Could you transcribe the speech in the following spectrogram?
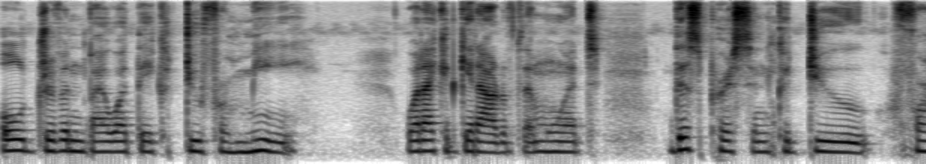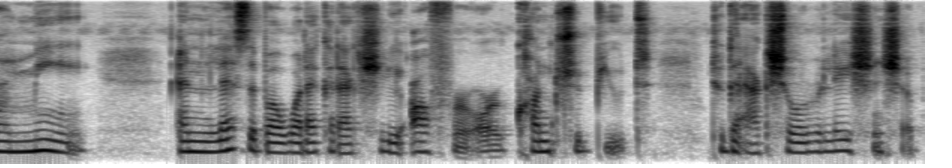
all driven by what they could do for me, what I could get out of them, what this person could do for me, and less about what I could actually offer or contribute to the actual relationship.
